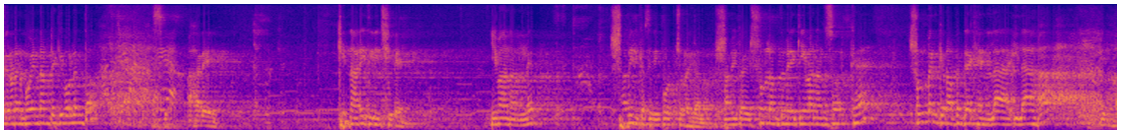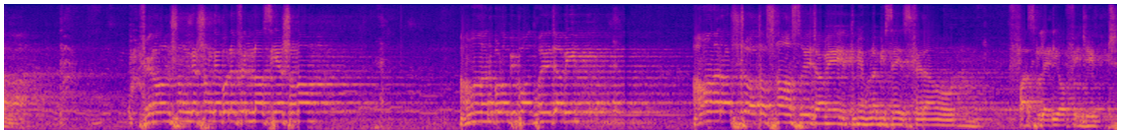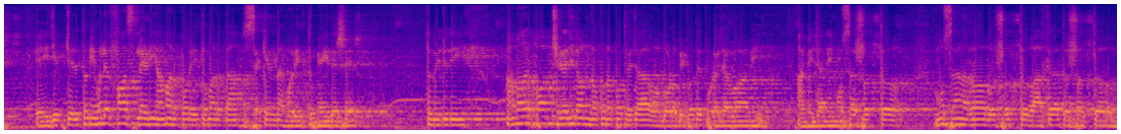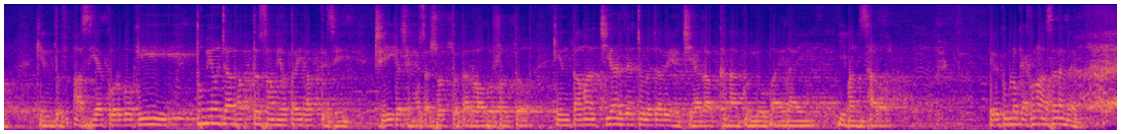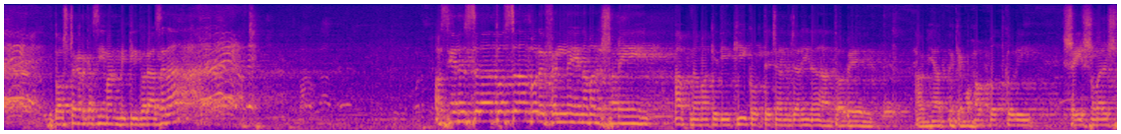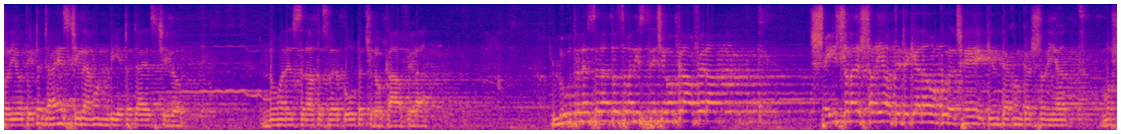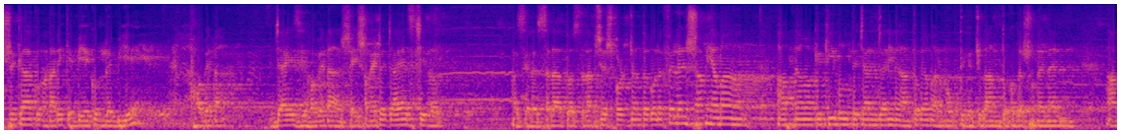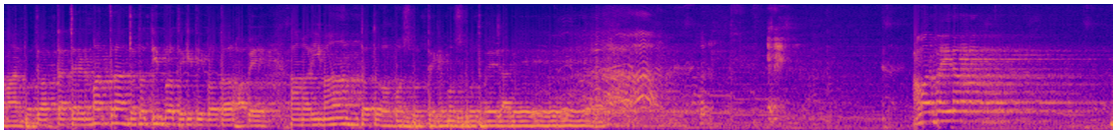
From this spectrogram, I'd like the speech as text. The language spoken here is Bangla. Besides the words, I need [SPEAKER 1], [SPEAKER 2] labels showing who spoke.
[SPEAKER 1] ফেরনের বইয়ের নামটা কি বলেন তো? আরে, কি নারী তিনি ছিলেন? ইমান আনলেন স্বামীর কাছে রিপোর্ট চলে গেল। স্বামী কয়ে, শুনলাম তুমি কি ইমান আনছো? হ্যাঁ শুনবেন কেন আপনি? দেখেন, লা ইলাহা ইল্লাল্লাহ। ফেরন সঙ্গে সঙ্গে বলে শোনো, আমার বড় বিপদ হয়ে যাবে। আমার রাষ্ট্র তসনাস হয়ে যাবে। তুমি হলে মিসেস ফেরাউন। ফার্স্ট লেডি অফ ইজিপ্ট এই ইজিপ্টের তুমি হলে ফার্স্ট লেডি আমার পরে, তোমার দাম সেকেন্ড নাগরিক তুমি এই দেশের। তুমি যদি আমার পথ ছেড়ে যদি অন্য কোনো পথে যাও বড় বিপদে পড়ে যাব আমি। আমি জানি মুসা সত্য। মুসা রব সত্য আখেরাত সত্য। কিন্তু আসিয়া করব কি? তুমিও যা ভাবতেছো, আমিও তাই ভাবতেছি। ঠিক আছে, মুসা সত্য, তার রব সত্য। কিন্তু আমার চেয়ার যে চলে যাবে, চেয়ার রক্ষা না করলে উপায় নাই। ইমান ছাড়ো। এরকম লোক এখনও আছে না নাই? দশ টাকার কাছে ইমান বিক্রি করে আছে না? বলে ফেললেন, আমার স্বামী, আপনি আমাকে দিয়ে কি করতে চান জানি না, তবে আমি আপনাকে মহব্বত করি। সেই সময়ের শরীয়তে, এটা জায়েজ ছিল, এমন বিয়েটা জায়েজ ছিল। নূহ আলাইহিসসালাতু বউটা ছিল কাফেরা। লূত ওয়াসসালামের স্ত্রী ছিল কাফেরা। সেই সময়ের শরীয়ত এটাকে এলাও করেছে? কিন্তু এখনকার শরীয়ত মুশরিকা কোন নারীকে বিয়ে করলে বিয়ে হবে না, জায়েজই হবে না। সেই সময় এটা জায়েজ ছিল। আসসালাম শেষ পর্যন্ত বলে, ফেলেন স্বামী আমার, আপনি আমাকে কি বলতে চান জানি না, তবে আমার মুখ থেকে চূড়ান্ত কথা শুনে নেন। আমার প্রতি অত্যাচারের মাত্রা যত তীব্র থেকে তীব্রতর হবে, আমার ইমান তত মজবুত থেকে মজবুত হয়ে যাবে। আমার ভাইরা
